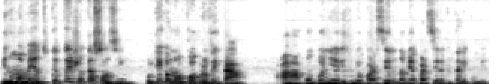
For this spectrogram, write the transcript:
E no momento que eu esteja até sozinho, por que, que eu não vou aproveitar a companhia ali do meu parceiro, da minha parceira que está ali comigo?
